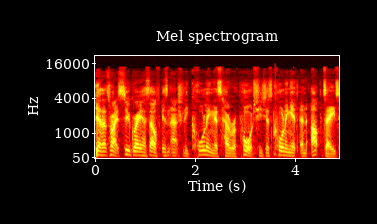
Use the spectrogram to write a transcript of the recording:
Yeah, that's right. Sue Gray herself isn't actually calling this her report. She's just calling it an update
